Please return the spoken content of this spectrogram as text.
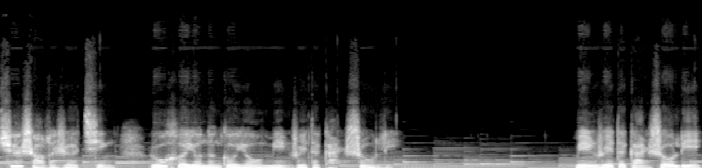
缺少了热情，如何又能够有敏锐的感受力？敏锐的感受力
